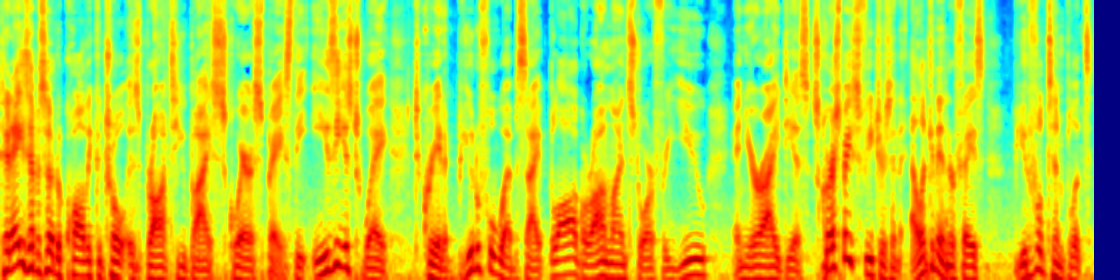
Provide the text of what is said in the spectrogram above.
Today's episode of Quality Control is brought to you by Squarespace, the easiest way to create a beautiful website, blog, or online store for you and your ideas. Squarespace features an elegant interface, beautiful templates,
